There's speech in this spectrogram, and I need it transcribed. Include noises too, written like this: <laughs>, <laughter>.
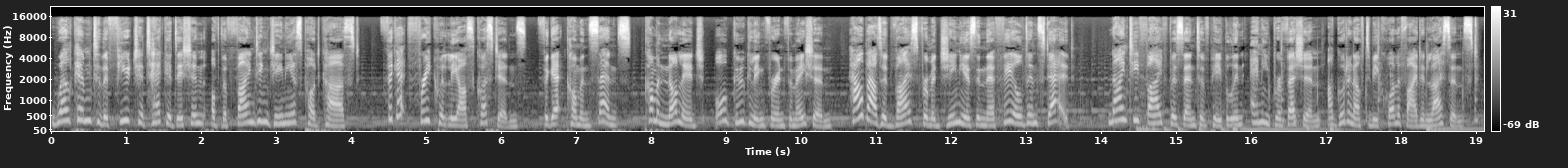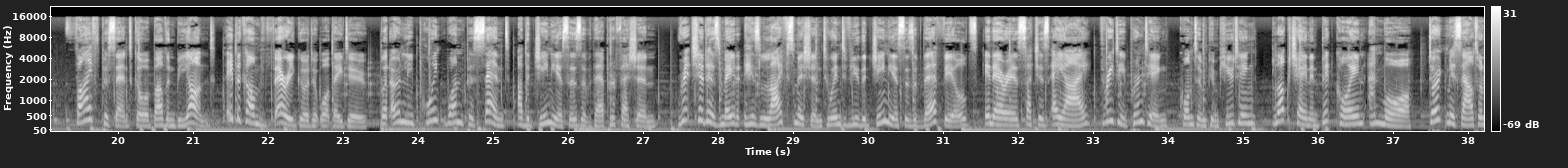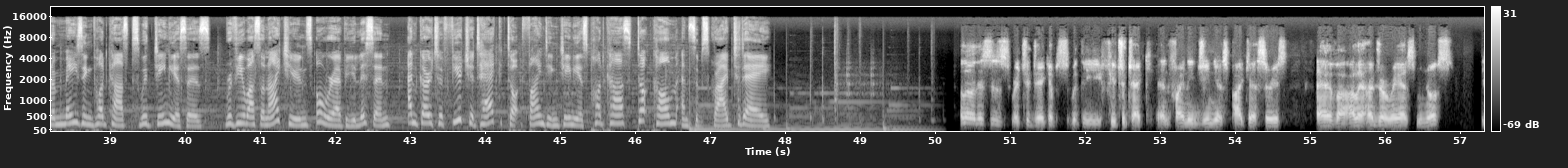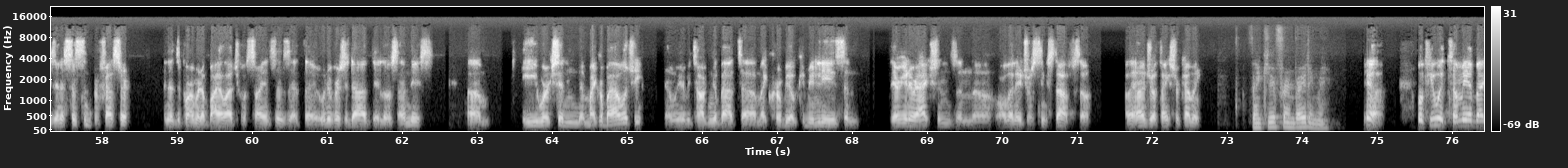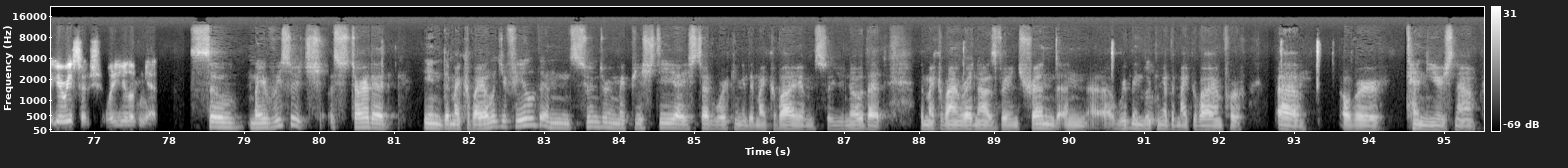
Welcome to the Future Tech edition of the Finding Genius podcast. Forget frequently asked questions, forget common sense, common knowledge, or Googling for information. How about advice from a genius in their field instead? 95% of people in any profession are good enough to be qualified and licensed. 5% go above and beyond. They become very good at what they do, but only 0.1% are the geniuses of their profession. Richard has made it his life's mission to interview the geniuses of their fields in areas such as AI, 3D printing, quantum computing, blockchain and Bitcoin, and more. Don't miss out on amazing podcasts with geniuses. Review us on iTunes or wherever you listen, and go to futuretech.findinggeniuspodcast.com and subscribe today. Hello, this is Richard Jacobs with the Future Tech and Finding Genius podcast series. I have uh, Alejandro Reyes Munoz. He's an assistant professor in the Department of Biological Sciences at the Universidad de los Andes. Um, he works in microbiology, and we're going to be talking about uh, microbial communities and their interactions and uh, all that interesting stuff. So, Alejandro, thanks for coming. Thank you for inviting me. Yeah. Well, if you would tell me about your research, what are you looking at? So, my research started in the microbiology field, and soon during my PhD, I started working in the microbiome. So, you know that the microbiome right now is very in trend, and uh, we've been looking at the microbiome for uh, over 10 years now.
